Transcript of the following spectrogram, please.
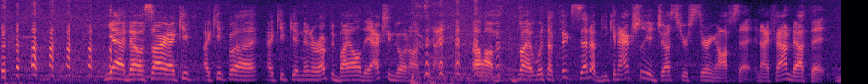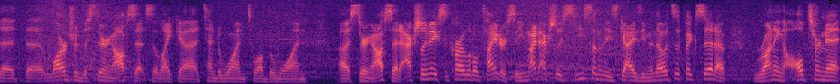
yeah, no, sorry. I keep, I keep, uh, I keep getting interrupted by all the action going on tonight. um, but with a fixed setup, you can actually adjust your steering offset. And I found out that the the larger the steering offset, so like uh, 10 to 1, 12 to 1. Uh, steering offset actually makes the car a little tighter. So you might actually see some of these guys, even though it's a fixed setup, running alternate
